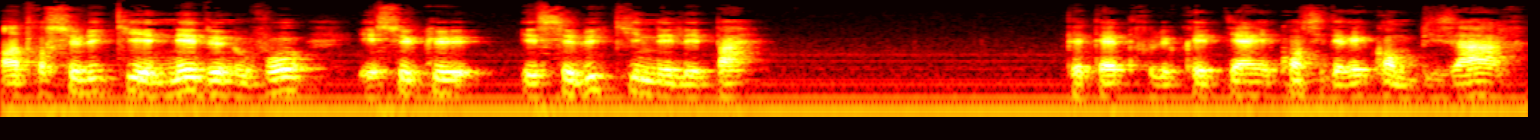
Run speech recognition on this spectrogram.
entre celui qui est né de nouveau et, celui qui ne l'est pas. Peut-être le chrétien est considéré comme bizarre,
